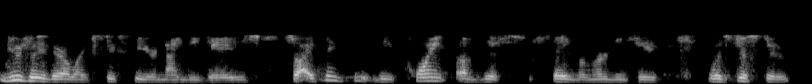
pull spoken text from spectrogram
Usually, they're like 60 or 90 days. So I think the, point of this state of emergency was just to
